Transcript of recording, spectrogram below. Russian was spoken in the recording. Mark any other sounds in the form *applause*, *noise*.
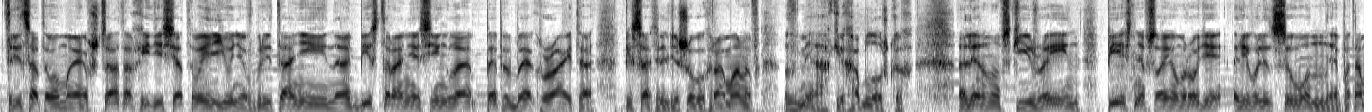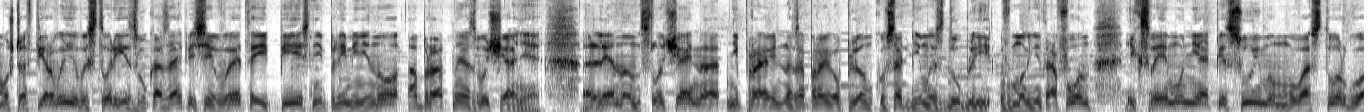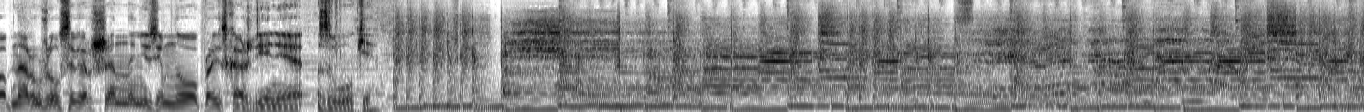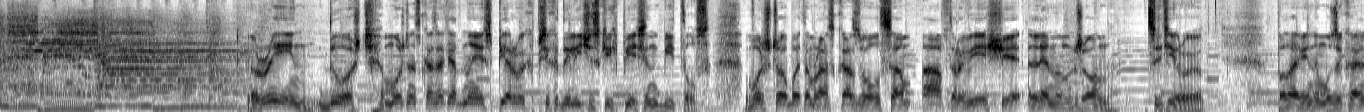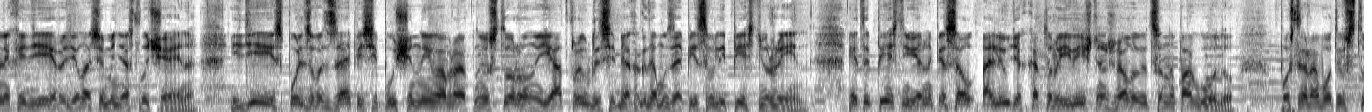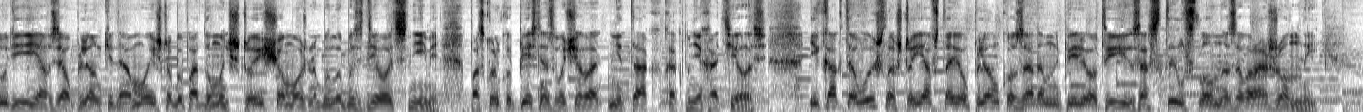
30 мая в Штатах и 10 июня в Британии на би-стороне сингла Пеппебек Райта, писатель дешевых романов в мягких обложках. Ленноновский «Рейн» – песня в своем роде революционная, потому что впервые в истории звукозаписи в этой песне применено обратное звучание. Леннон случайно неправильно заправил пленку с одним из дублей в магнитофон и к своему неописуемому восторгу восторгу обнаружил совершенно неземного происхождения звуки. «Rain» – «Дождь» – можно сказать, одна из первых психоделических песен «Битлз». Вот что об этом рассказывал сам автор вещи Леннон Джон. Цитирую. Половина музыкальных идей родилась у меня случайно. Идея использовать записи, пущенные в обратную сторону, я открыл для себя, когда мы записывали песню «Рейн». Эту песню я написал о людях, которые вечно жалуются на погоду. После работы в студии я взял пленки домой, чтобы подумать, что еще можно было бы сделать с ними, поскольку песня звучала не так, как мне хотелось. И как-то вышло, что я вставил пленку задом наперед и застыл, словно завороженный.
